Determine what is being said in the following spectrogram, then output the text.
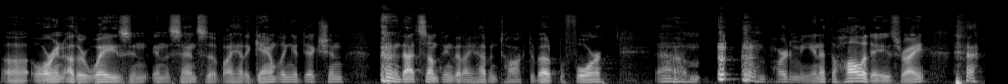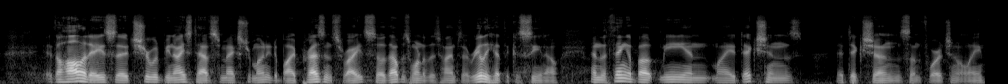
uh, or in other ways, in, in the sense of I had a gambling addiction. That's something that I haven't talked about before. Um, pardon me. And at the holidays, right? the holidays, it sure would be nice to have some extra money to buy presents, right? So that was one of the times I really hit the casino. And the thing about me and my addictions, addictions, unfortunately,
